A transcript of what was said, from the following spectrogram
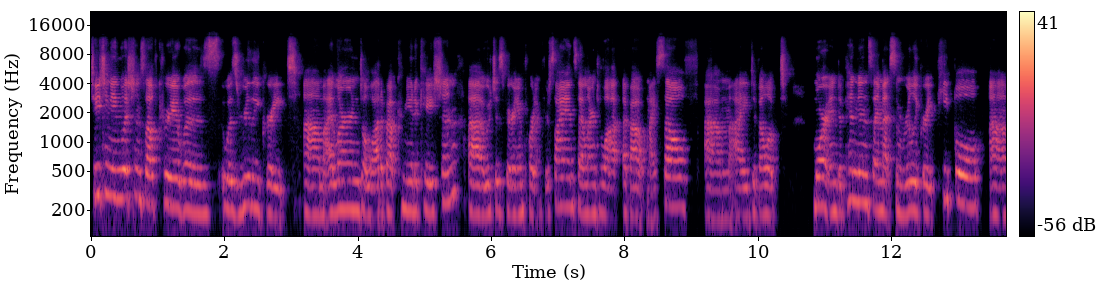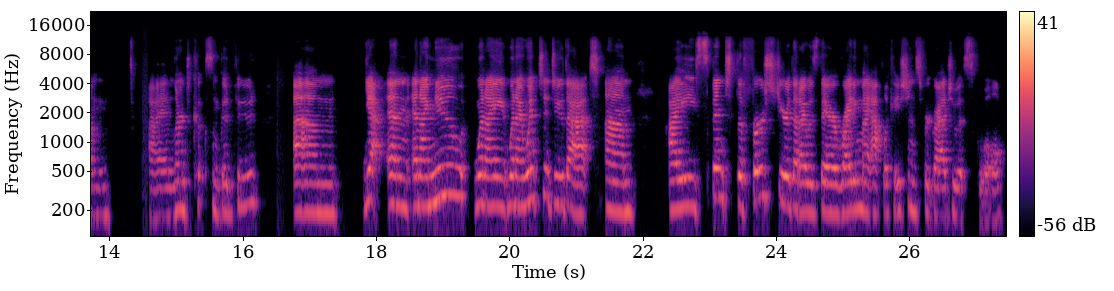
teaching English in South Korea was, was really great. Um, I learned a lot about communication, uh, which is very important for science. I learned a lot about myself. Um, I developed more independence. I met some really great people. Um, I learned to cook some good food. Um, yeah, and, and I knew when I, when I went to do that, um, I spent the first year that I was there writing my applications for graduate school.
